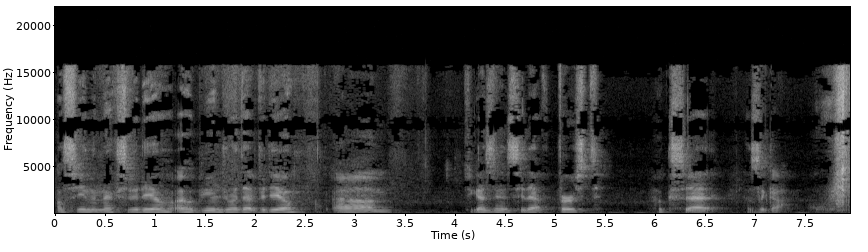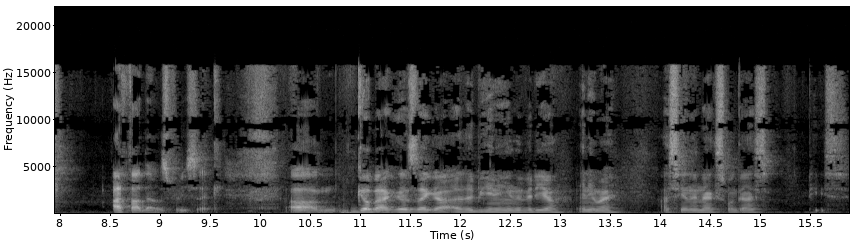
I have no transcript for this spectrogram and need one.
I'll see you in the next video. I hope you enjoyed that video. Um, if you guys didn't see that first hook set, it was like a, I thought that was pretty sick. Um, go back, it was like uh, the beginning of the video. Anyway, I'll see you in the next one, guys. Peace.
